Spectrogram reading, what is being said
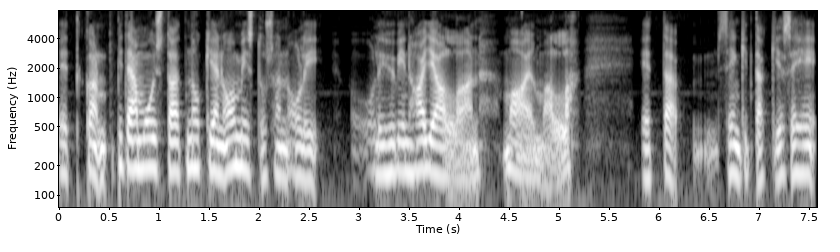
että pitää muistaa, että Nokian omistushan oli, oli hyvin hajallaan maailmalla, että senkin takia se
